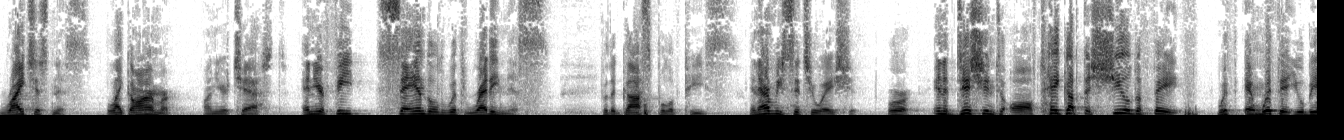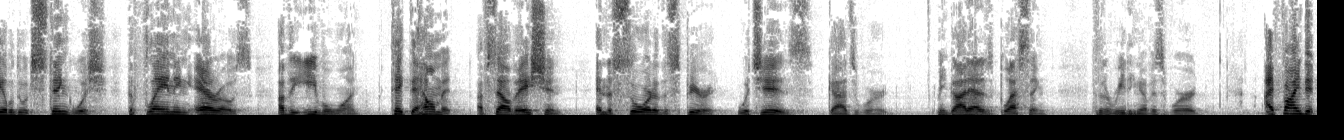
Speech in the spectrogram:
righteousness like armor on your chest, and your feet sandaled with readiness for the gospel of peace. In every situation, or in addition to all, take up the shield of faith, with, and with it you'll be able to extinguish the flaming arrows of the evil one. Take the helmet of salvation and the sword of the Spirit, which is God's Word. I mean, God add His blessing to the reading of His Word. I find it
